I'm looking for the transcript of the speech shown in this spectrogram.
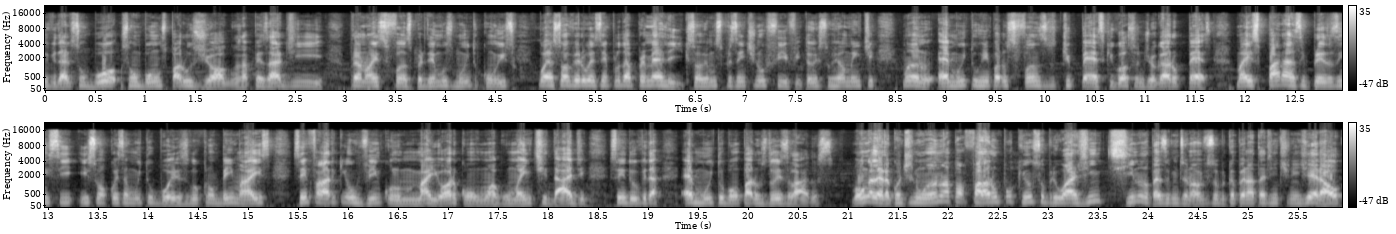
exclusividade são, bo são bons para os jogos, apesar de, para nós fãs, perdemos muito com isso. Bom, é só ver o exemplo da Premier League, que só vemos presente no FIFA, então isso realmente, mano, é muito ruim para os fãs de PES, que gostam de jogar o PES, mas para as empresas em si, isso é uma coisa muito boa, eles lucram bem mais, sem falar que um vínculo maior com alguma entidade, sem dúvida, é muito bom para os dois lados. Bom, galera, continuando a falar um pouquinho sobre o argentino no PES 2019, sobre o campeonato argentino em geral.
